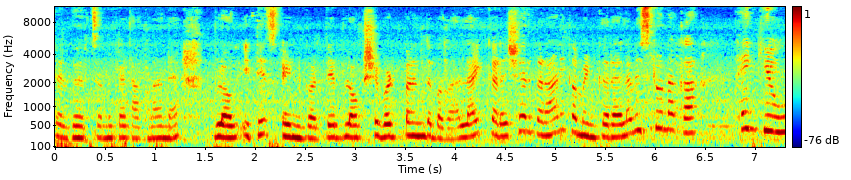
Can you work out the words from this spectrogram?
तर घरचं मी काय टाकणार नाही. ब्लॉग इथेच एंड करते. ब्लॉग शेवटपर्यंत बघा. लाईक करा शेअर करा आणि कमेंट करायला विसरू नका. थँक्यू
